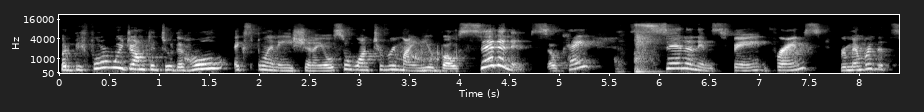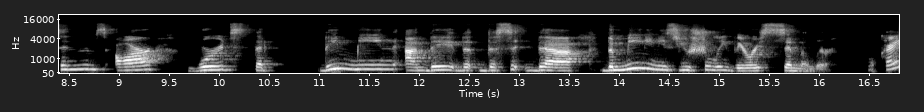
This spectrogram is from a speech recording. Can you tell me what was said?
But before we jump into the whole explanation, I also want to remind you about synonyms, okay? Synonyms, friends. Remember that synonyms are words that they mean and they the the the, the meaning is usually very similar, okay?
